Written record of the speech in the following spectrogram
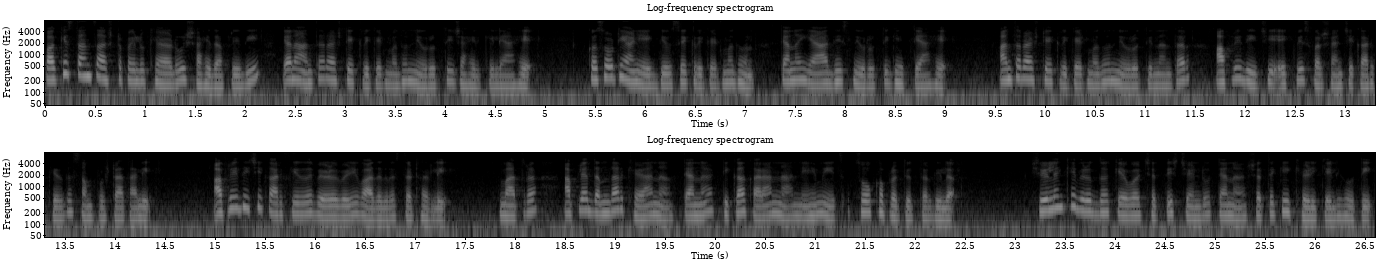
पाकिस्तानचा अष्टपैलू खेळाडू शाहिद आफ्रिदी यानं आंतरराष्ट्रीय क्रिकेटमधून निवृत्ती जाहीर केली आहे. कसोटी आणि एकदिवसीय क्रिकेटमधून त्यानं याआधीच निवृत्ती घेतली आहे. आंतरराष्ट्रीय क्रिकेटमधून निवृत्तीनंतर आफ्रिदीची एकवीस वर्षांची कारकीर्द संपुष्टात आली. आफ्रिदीची कारकीर्द वेळोवेळी वादग्रस्त ठरली. मात्र आपल्या दमदार खेळानं त्यानं टीकाकारांना नेहमीच चोख प्रत्युत्तर दिलं. श्रीलंकेविरुद्ध केवळ छत्तीस चेंडू त्यानं शतकी खेळी केली होती.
